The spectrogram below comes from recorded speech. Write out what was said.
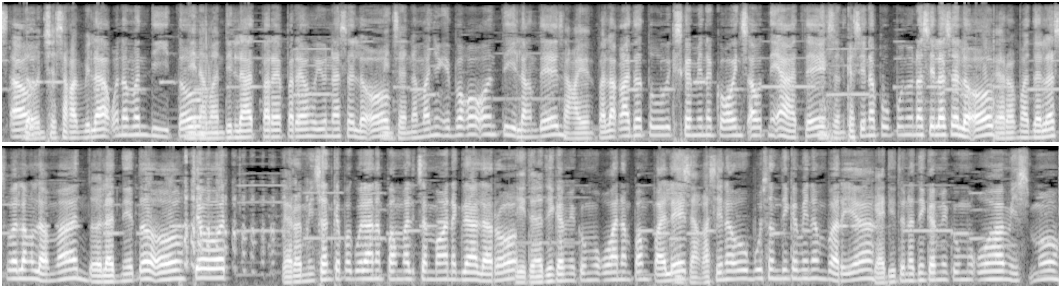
nagko-coins out. Doon siya sa kabila, ako naman dito. Di naman din lahat pare-pareho yung nasa loob. Minsan naman yung iba ko onti lang din. Sa ngayon pala, kada 2 weeks kami nagko-coins out ni ate. Minsan kasi napupuno na sila sa loob. Pero madalas walang laman. Tulad nito, oh. Chot! Pero minsan kapag wala nang pamalit sa mga naglalaro, dito na din kami kumukuha ng pampalit. Minsan kasi nauubusan din kami ng barya. Kaya dito na din kami kumukuha mismo.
